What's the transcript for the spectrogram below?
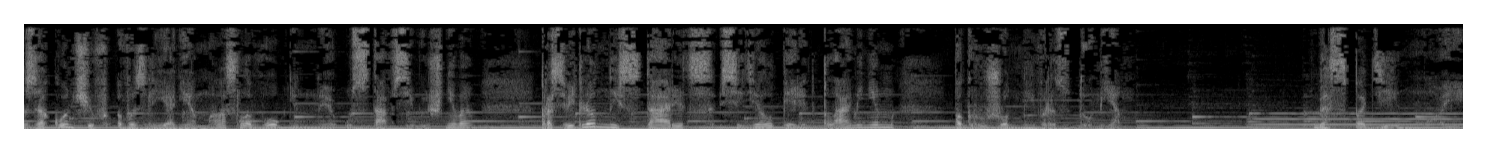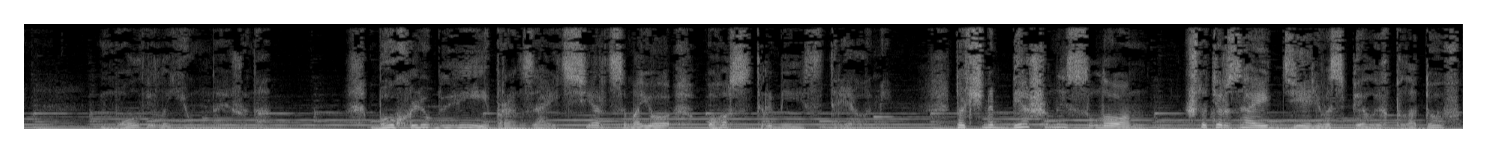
закончив возлияние масла в огненные уста Всевышнего, просветленный старец сидел перед пламенем, погруженный в раздумья. «Господин мой!» — молвила юная жена. «Бог любви пронзает сердце мое острыми стрелами. Точно бешеный слон что терзает дерево спелых плодов,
